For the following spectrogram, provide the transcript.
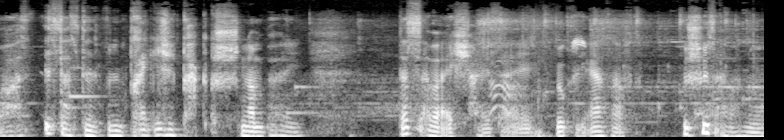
Was ist das denn für eine dreckige Kackschlampe, ey? Das ist aber echt scheiße, ey. Wirklich ernsthaft. Beschiss einfach nur.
